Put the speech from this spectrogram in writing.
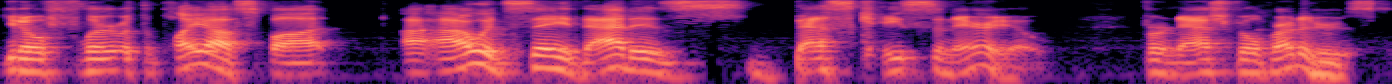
you know flirt with the playoff spot I, I, would say that is best case scenario for nashville mm-hmm. predators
